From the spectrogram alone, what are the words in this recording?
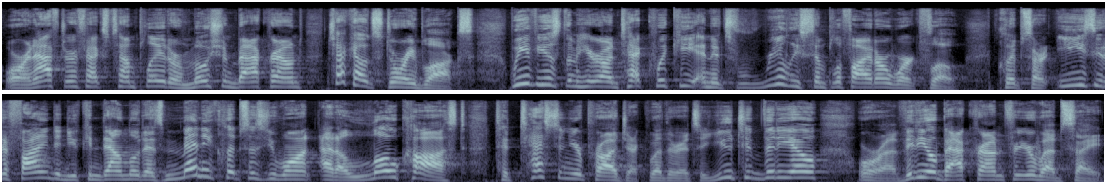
or an After Effects template or motion background, check out Storyblocks. We've used them here on TechQuickie and it's really simplified our workflow. Clips are easy to find and you can download as many clips as you want at a low cost to test in your project, whether it's a YouTube video or a video background for your website.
